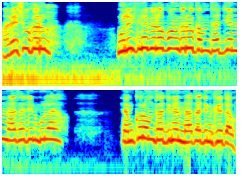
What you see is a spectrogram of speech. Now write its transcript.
હવે શું કરું? પોલીસ ને પેલો ફોન કર્યો કમથાજી અને નાથાજીને બોલાયો. એમ કરો અમથાજી ને નાથાજી ને ખેતાવ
